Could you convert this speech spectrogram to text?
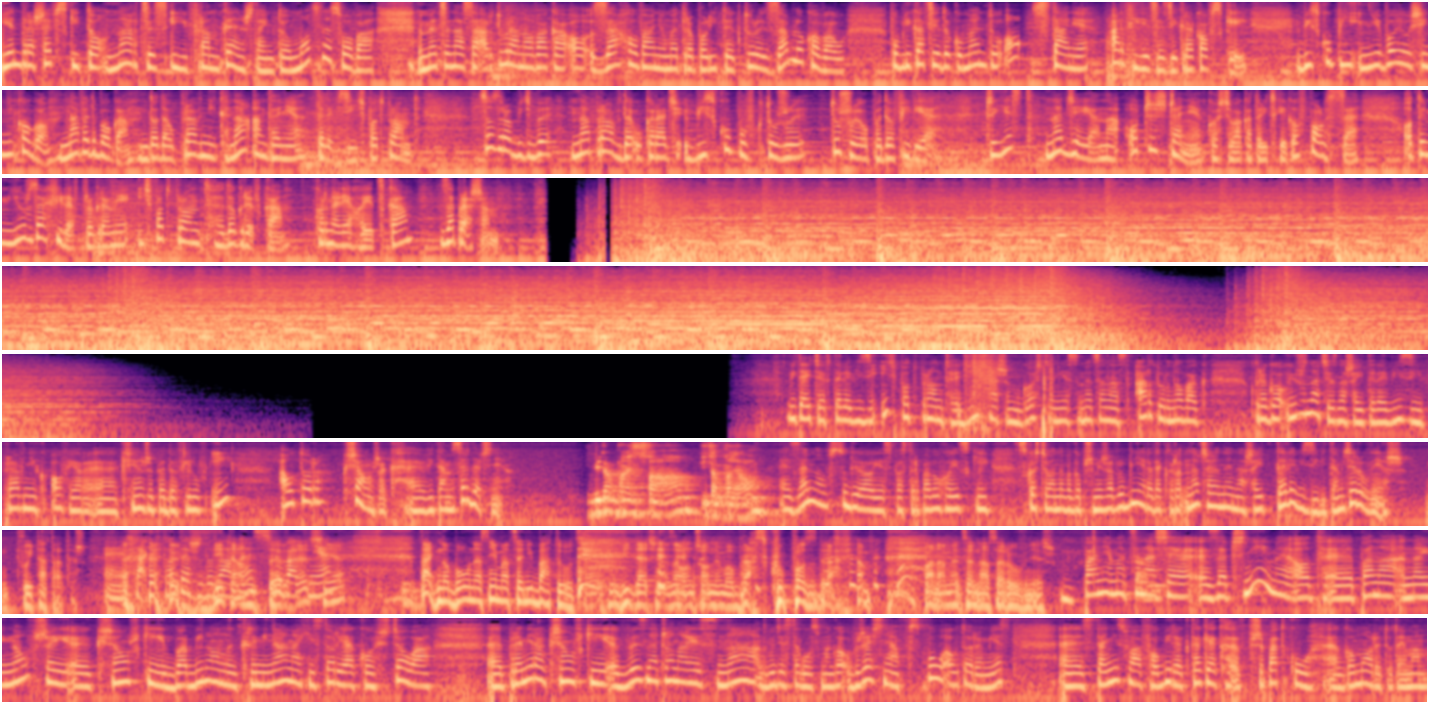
Jędraszewski to narcyz i Frankenstein to mocne słowa mecenasa Artura Nowaka o zachowaniu metropolity, który zablokował publikację dokumentu o stanie archidiecezji krakowskiej. Biskupi nie boją się nikogo, nawet Boga, dodał prawnik na antenie telewizji Idź Pod Prąd. Co zrobić, by naprawdę ukarać biskupów, którzy tuszują pedofilię? Czy jest nadzieja na oczyszczenie Kościoła katolickiego w Polsce? O tym już za chwilę w programie Idź pod prąd dogrywka. Kornelia Chojecka, zapraszam. Witajcie w telewizji Idź Pod Prąd. Dziś naszym gościem jest mecenas Artur Nowak, którego już znacie z naszej telewizji, prawnik ofiar e, księży pedofilów i autor książek. E, witam serdecznie. Witam Państwa, witam Panią. Ze mną w studio jest pastor Paweł Chojecki z Kościoła Nowego Przymierza w Lublinie, redaktor naczelny naszej telewizji. Witam Cię również. Twój tata też. E, tak, to też dodamy Witam serdecznie. prywatnie. Tak, no bo u nas nie ma celibatu, co widać na załączonym obrazku. Pozdrawiam pana mecenasa również. Panie mecenasie, zacznijmy od e, pana najnowszej e, książki Babilon kryminalna historia Kościoła. E, premiera książki wyznaczona jest na 28 września. Współautorem jest Stanisław Obirek, tak jak w przypadku Gomory. Tutaj mam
